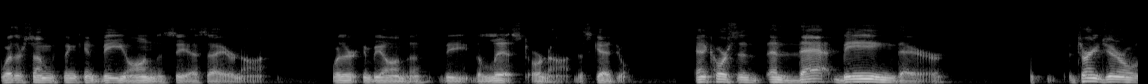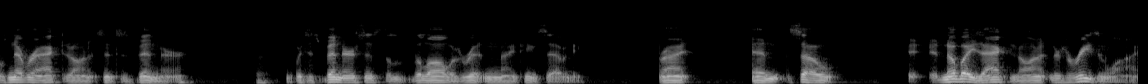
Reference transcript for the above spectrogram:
whether something can be on the CSA or not, whether it can be on the, the, the list or not, the schedule. And of course, and, and that being there, Attorney General has never acted on it since it's been there, which it's been there since the, the law was written in 1970, right? And so it, it, nobody's acted on it. There's a reason why,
